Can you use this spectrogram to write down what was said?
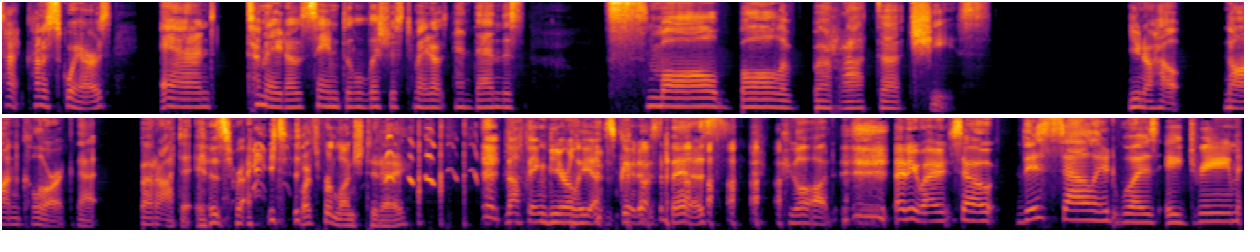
ti kind of squares and tomatoes, same delicious tomatoes. And then this small ball of burrata cheese. You know how non caloric that burrata is, right? What's for lunch today? Nothing nearly as good as this. God. Anyway, so this salad was a dream.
